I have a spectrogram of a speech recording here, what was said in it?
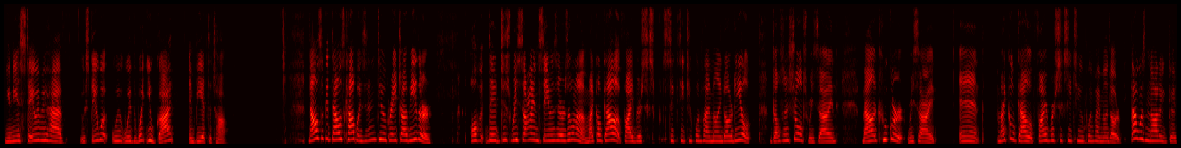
You need to stay with what you have. You stay with, with what you got and be at the top. Now let's look at Dallas Cowboys. They didn't do a great job either. All they just re-signed, same as Arizona. Michael Gallup, five-year, $62.5 million deal. Dalton Schultz re-signed. Malik Hooker re-signed. And Michael Gallup, five-year, $62.5 million. That was not a good...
